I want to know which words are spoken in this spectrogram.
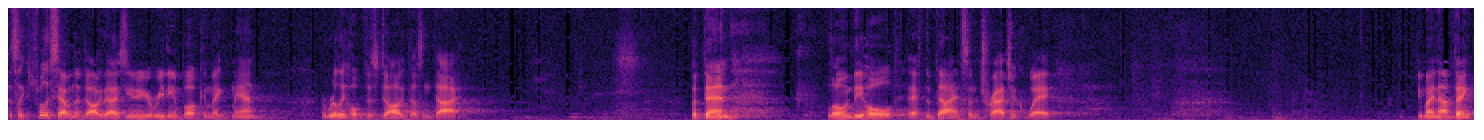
It's like, it's really sad when the dog dies. You know, you're reading a book and like, man, I really hope this dog doesn't die. But then, lo and behold, they have to die in some tragic way. You might not think,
